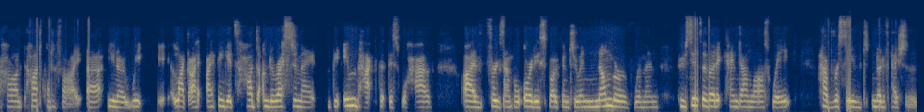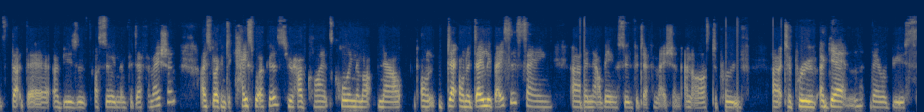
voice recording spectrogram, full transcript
hard hard to quantify uh, you know we like I, I think it's hard to underestimate the impact that this will have i've for example already spoken to a number of women who, since the verdict came down last week, have received notifications that their abusers are suing them for defamation. I've spoken to caseworkers who have clients calling them up now on on a daily basis, saying uh, they're now being sued for defamation and asked to prove uh, to prove again their abuse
